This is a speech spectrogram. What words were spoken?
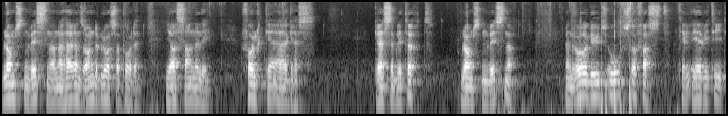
blomsten visner når Herrens ånde blåser på det. Ja, sannelig, folket er gress. Gresset blir tørt, blomsten visner, men vår Guds ord står fast til evig tid.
